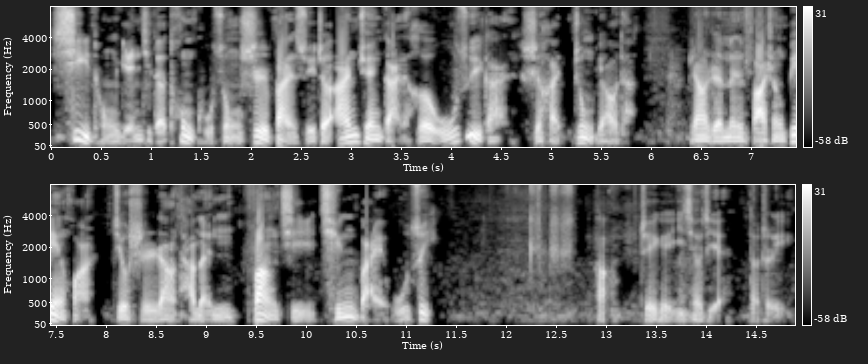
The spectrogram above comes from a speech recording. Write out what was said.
系统引起的痛苦总是伴随着安全感和无罪感是很重要的。让人们发生变化，就是让他们放弃清白无罪。好，这个一小节到这里。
